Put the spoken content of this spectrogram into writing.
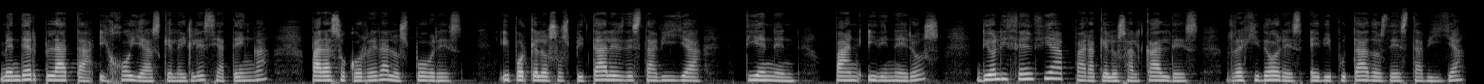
vender plata y joyas que la Iglesia tenga para socorrer a los pobres y porque los hospitales de esta villa tienen pan y dineros, dio licencia para que los alcaldes, regidores y diputados de esta villa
